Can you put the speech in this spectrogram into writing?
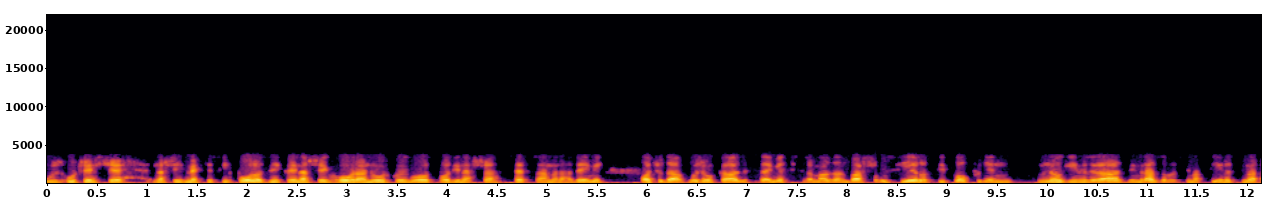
uz učešće naših mekcijskih polaznika i našeg Hora Nur koji vodi naša sestra Amara Ademi. Hoću da možemo kazati da je mjesec Ramazan baš u cijelosti popunjen mnogim ili raznim raznovrsnim aktivnostima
